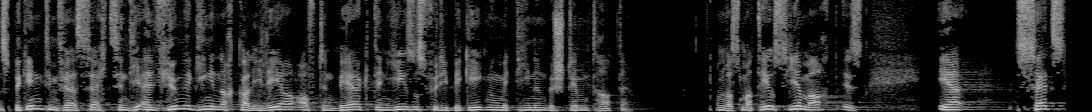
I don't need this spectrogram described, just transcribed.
Es beginnt im Vers 16. Die elf Jünger gingen nach Galiläa auf den Berg, den Jesus für die Begegnung mit ihnen bestimmt hatte. Und was Matthäus hier macht, ist, er setzt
